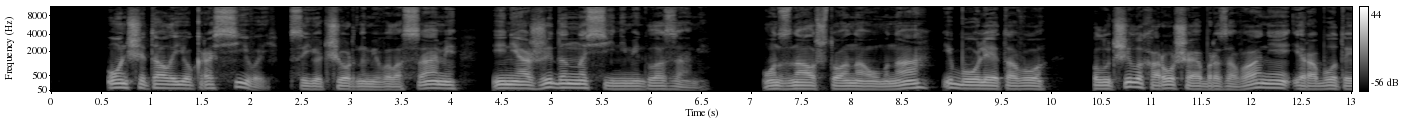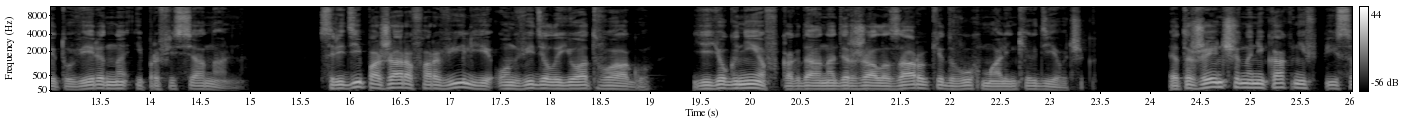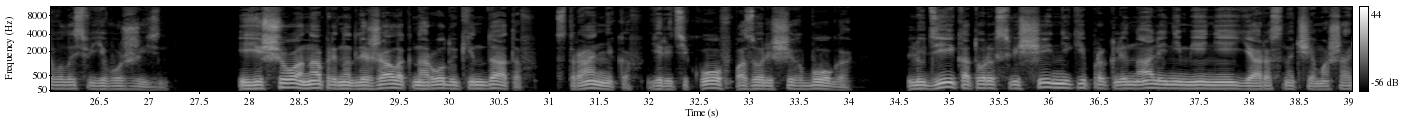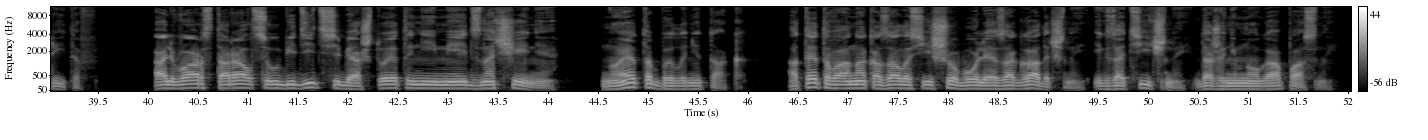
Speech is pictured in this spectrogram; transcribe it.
Он считал ее красивой, с ее черными волосами и неожиданно синими глазами. Он знал, что она умна и, более того, получила хорошее образование и работает уверенно и профессионально. Среди пожаров Орвильи он видел ее отвагу, ее гнев, когда она держала за руки двух маленьких девочек. Эта женщина никак не вписывалась в его жизнь. И еще она принадлежала к народу киндатов, странников, еретиков, позорящих Бога, людей, которых священники проклинали не менее яростно, чем ашаритов. Альвар старался убедить себя, что это не имеет значения, но это было не так. От этого она казалась еще более загадочной, экзотичной, даже немного опасной.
